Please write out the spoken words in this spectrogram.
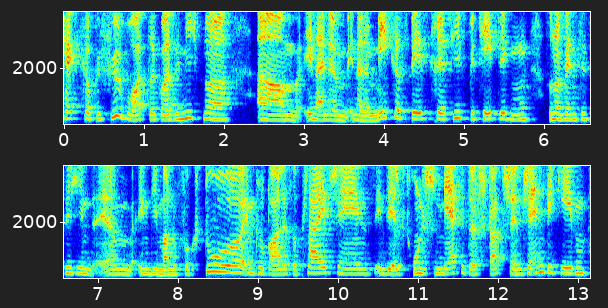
Hacker-Befürworter quasi nicht nur ähm, in einem, in einem Makerspace kreativ betätigen, sondern wenn sie sich in, ähm, in die Manufaktur, in globale Supply Chains, in die elektronischen Märkte der Stadt Shenzhen begeben,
